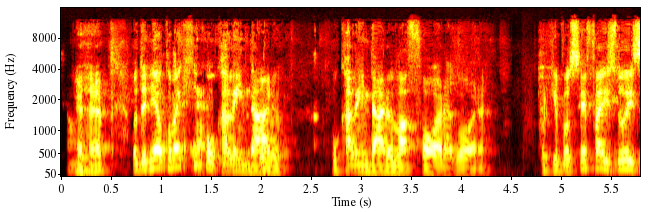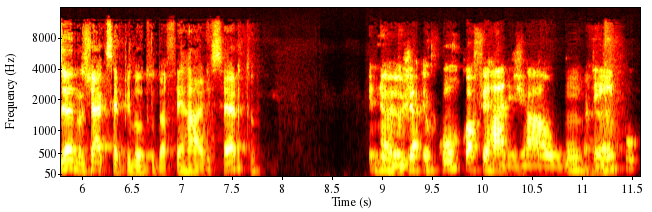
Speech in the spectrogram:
Então, uhum. Ô, Daniel, como é que ficou é, o calendário, o calendário lá fora agora? Porque você faz dois anos já que você é piloto da Ferrari, certo? Não, eu já eu corro com a Ferrari já há algum uhum. tempo,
